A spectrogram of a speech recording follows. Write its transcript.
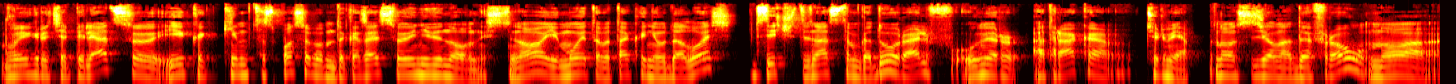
выиграть апелляцию и каким-то способом доказать свою невиновность. Но ему этого так и не удалось. В 2012 году Ральф умер рака в тюрьме. Но он сидел на Death Row, но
